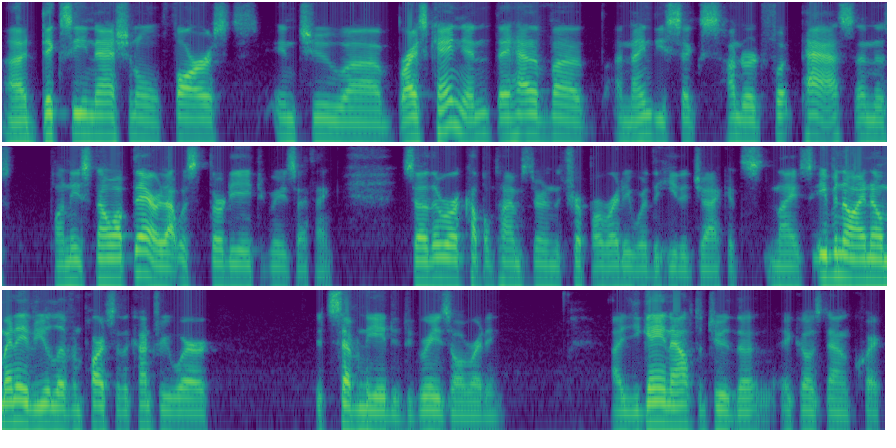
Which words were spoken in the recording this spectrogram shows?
uh, Dixie National Forest into uh, Bryce Canyon, they have a, a 9,600 foot pass, and there's plenty of snow up there. That was 38 degrees, I think. So there were a couple times during the trip already where the heated jacket's nice. Even though I know many of you live in parts of the country where it's 70, 80 degrees already. Uh, you gain altitude, the it goes down quick.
